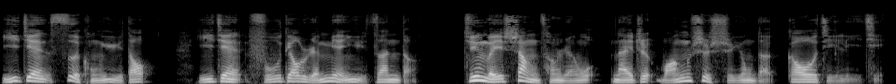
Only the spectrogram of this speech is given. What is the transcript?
一件四孔玉刀，一件浮雕人面玉簪等，均为上层人物乃至王室使用的高级礼器。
